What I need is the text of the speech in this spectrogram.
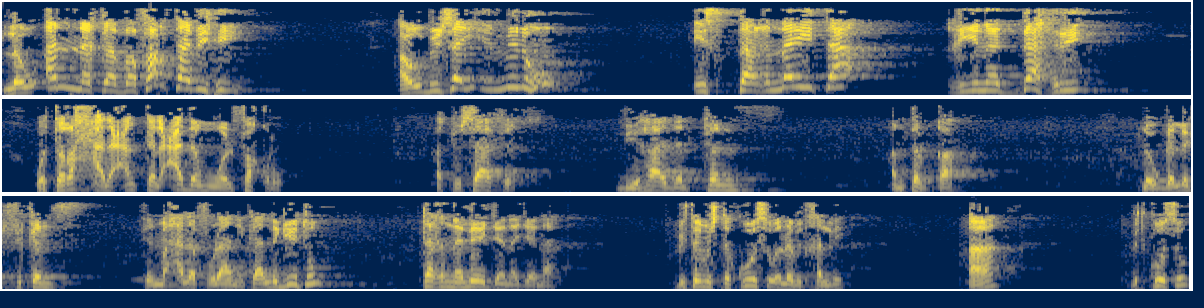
لو أنك ظفرت به أو بشيء منه استغنيت غنى الدهر وترحل عنك العدم والفقر. أتسافر بهذا الكنز أم تبقى؟ لو قال لك في كنز في المحل الفلاني كان لقيته تغنى ليه جنا جنا بتمش تكوسه ولا بتخليه؟ أه؟ بتكوسه؟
